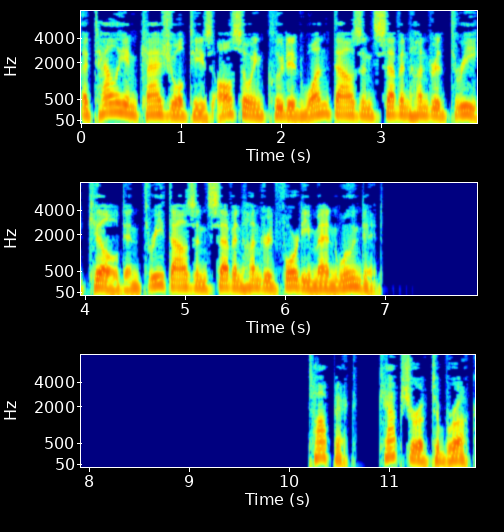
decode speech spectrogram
Italian casualties also included 1,703 killed and 3,740 men wounded. Capture of Tobruk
